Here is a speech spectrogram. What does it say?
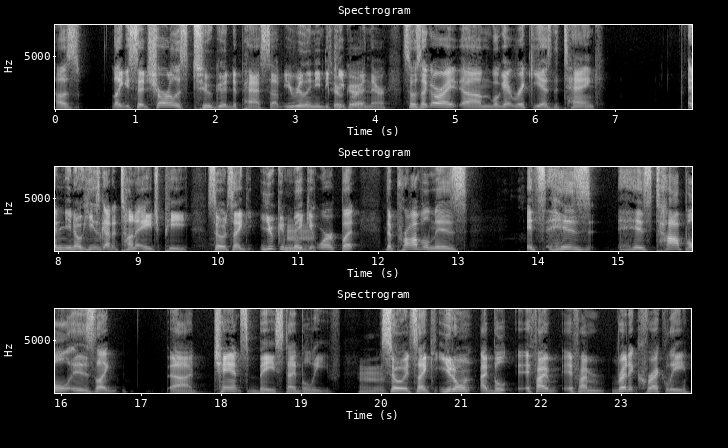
I was like you said, Sharla's too good to pass up. You really need to Too keep her in there. So it's like, all right, um, we'll get Riki as the tank, and you know he's got a ton of HP, so it's like you can make it work. But the problem is, it's his his topple is like uh, chance based, I believe. So it's like you don't. I bel if I if I'm read it correctly,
